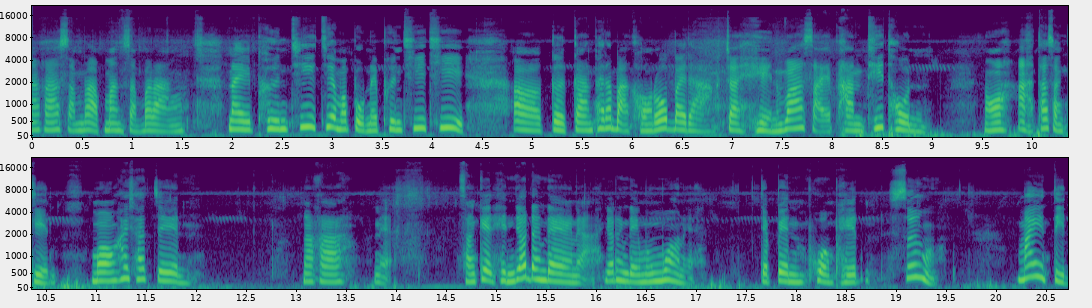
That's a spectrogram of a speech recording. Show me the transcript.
นะคะสำหรับมันสำปะหลัง ในพื้นที่ที่เอามาปลูกในพื้นที่ที่เเกิดการแพร่ระบาดของโรคใบด่าง จะเห็นว่าสายพันธุ์ที่ทนเนาะอะถ้าสังเกตมองให้ชัดเจนนะคะเนี่ยสังเกตเห็นยอดแดงๆเนี่ยยอดแดงๆม่วงๆเนี่ยจะเป็นพวงเพชรซึ่งไม่ติด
